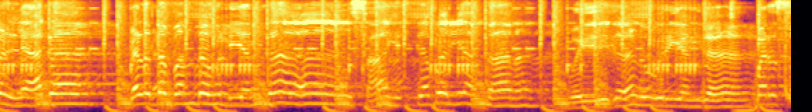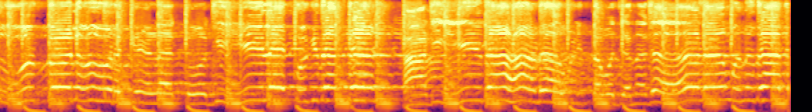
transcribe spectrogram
ಬೆಳ್ಯಾಗ ಬೆಳೆದ ಬಂದ ಹುಲಿಯಂಗ. ಸಾಹಿತ್ಯ ಬರಿಯಂಗಾನ ವೈರಿಗಳು ಉರಿಯಂಗ. ಬರಸುತ್ತಲೂರ ಕೇಳಕ್ ಇಲೆ ಕೊಗಿದಂಗ. ಹಾಡಿದ ಹಾಡ ಉಳಿತವ ಜನಗಳ ಮನದಾಗ.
